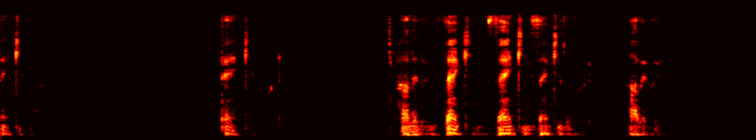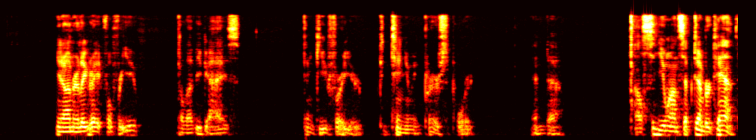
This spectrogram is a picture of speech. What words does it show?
Thank you. Thank you. Hallelujah. Thank you. Thank you. Thank you, Lord. Hallelujah. You know, I'm really grateful for you. I love you guys. Thank you for your continuing prayer support. And uh, I'll see you on September 10th.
